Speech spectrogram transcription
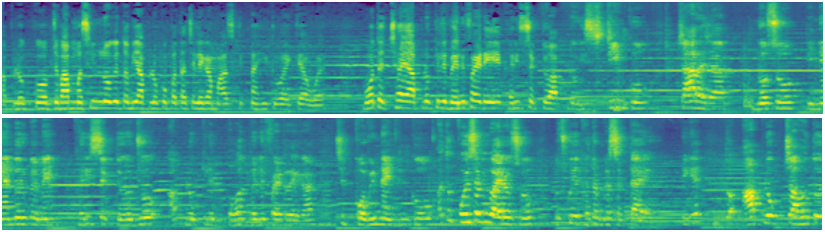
आप लोग को, अब जब आप मशीन लोगे, तभी आप लोग को पता चलेगा मास्क कितना हीट हुआ है, क्या हुआ है। बहुत अच्छा है, आप लोग के लिए बेनिफाइड है, ये खरीद सकते हो आप लोग। इस स्टीम को चार हज़ार नौ सौ निन्यानवे रुपए में खरीद सकते हो, जो आप लोग के लिए बहुत बेनिफिट रहेगा। सिर्फ़ कोविड नाइन्टीन को मतलब कोई सा भी वायरस हो, उसको ये खत्म कर सकता है, ठीक है? तो आप लोग चाहो तो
